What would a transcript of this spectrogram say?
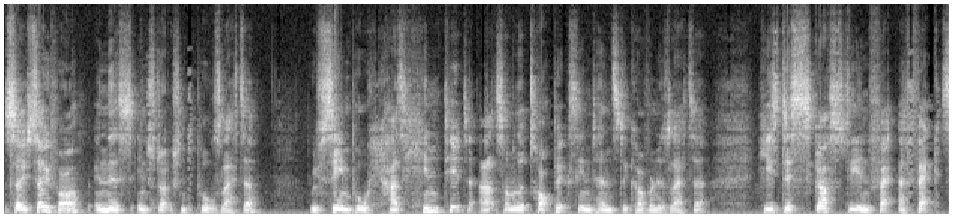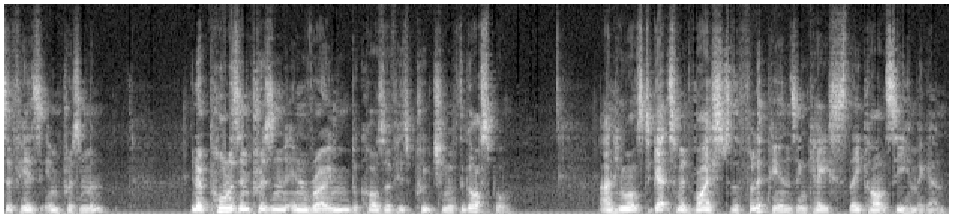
So, so far in this introduction to Paul's letter, We've seen Paul has hinted at some of the topics he intends to cover in his letter. He's discussed the effects of his imprisonment. You know, Paul is in prison in Rome because of his preaching of the gospel. And he wants to get some advice to the Philippians in case they can't see him again.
